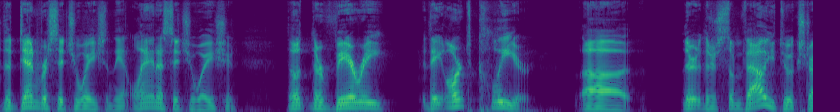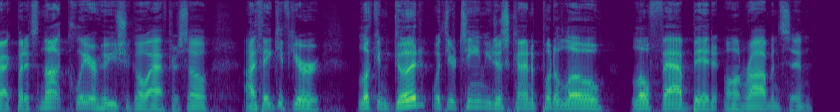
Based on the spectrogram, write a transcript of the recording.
the Denver situation the Atlanta situation they're, they're very they aren't clear uh there there's some value to extract but it's not clear who you should go after so I think if you're looking good with your team you just kind of put a low low fab bid on Robinson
